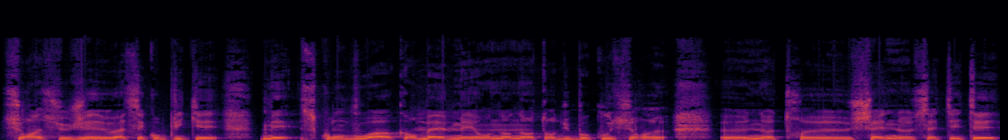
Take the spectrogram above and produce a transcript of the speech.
sur un sujet assez compliqué. Mais ce qu'on voit quand même, et on en a entendu beaucoup sur notre chaîne cet été,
